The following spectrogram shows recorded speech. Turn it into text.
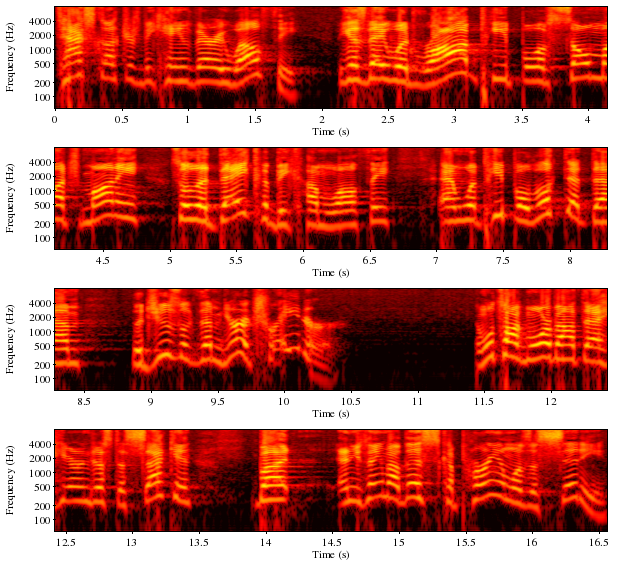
tax collectors became very wealthy because they would rob people of so much money so that they could become wealthy. And when people looked at them, the Jews looked at them, you're a traitor. And we'll talk more about that here in just a second. But and you think about this Capernaum was a city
